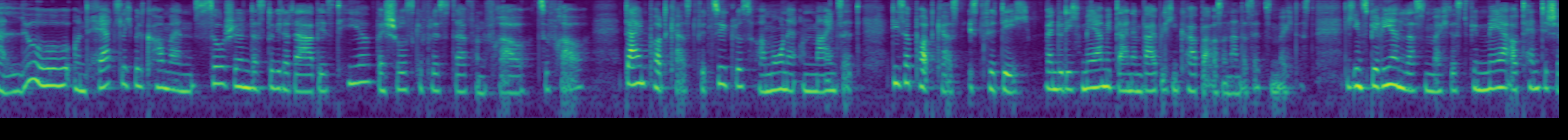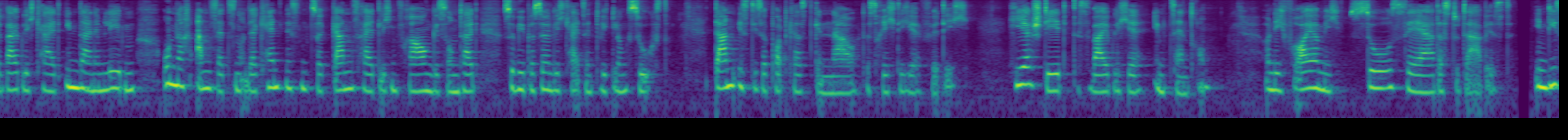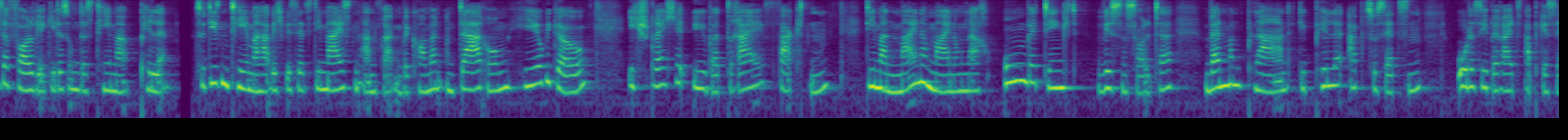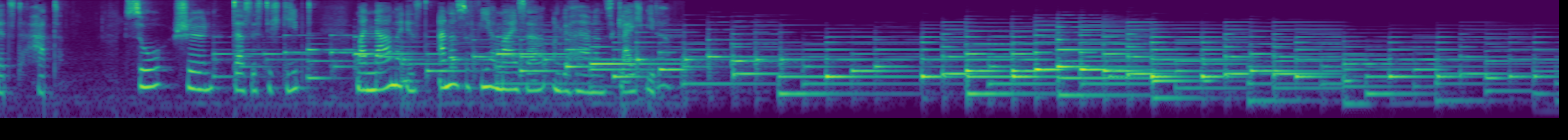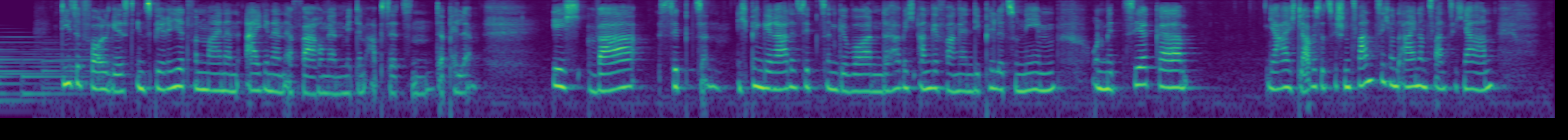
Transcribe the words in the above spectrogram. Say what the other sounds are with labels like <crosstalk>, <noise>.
Hallo und herzlich willkommen. So schön, dass du wieder da bist, hier bei Schoßgeflüster von Frau zu Frau. Dein Podcast für Zyklus, Hormone und Mindset. Dieser Podcast ist für dich, wenn du dich mehr mit deinem weiblichen Körper auseinandersetzen möchtest, dich inspirieren lassen möchtest für mehr authentische Weiblichkeit in deinem Leben und nach Ansätzen und Erkenntnissen zur ganzheitlichen Frauengesundheit sowie Persönlichkeitsentwicklung suchst dann ist dieser Podcast genau das Richtige für dich. Hier steht das Weibliche im Zentrum. Und ich freue mich so sehr, dass du da bist. In dieser Folge geht es um das Thema Pille. Zu diesem Thema habe ich bis jetzt die meisten Anfragen bekommen und darum, here we go, ich spreche über drei Fakten, die man meiner Meinung nach unbedingt wissen sollte, wenn man plant, die Pille abzusetzen oder sie bereits abgesetzt hat. So schön, dass es dich gibt. Mein Name ist Anna-Sophia Meiser und wir hören uns gleich wieder. Diese Folge ist inspiriert von meinen eigenen Erfahrungen mit dem Absetzen der Pille. Ich war 17. Ich bin gerade 17 geworden. Da habe ich angefangen, die Pille zu nehmen und mit circa, ja, ich glaube so zwischen 20 und 21 Jahren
